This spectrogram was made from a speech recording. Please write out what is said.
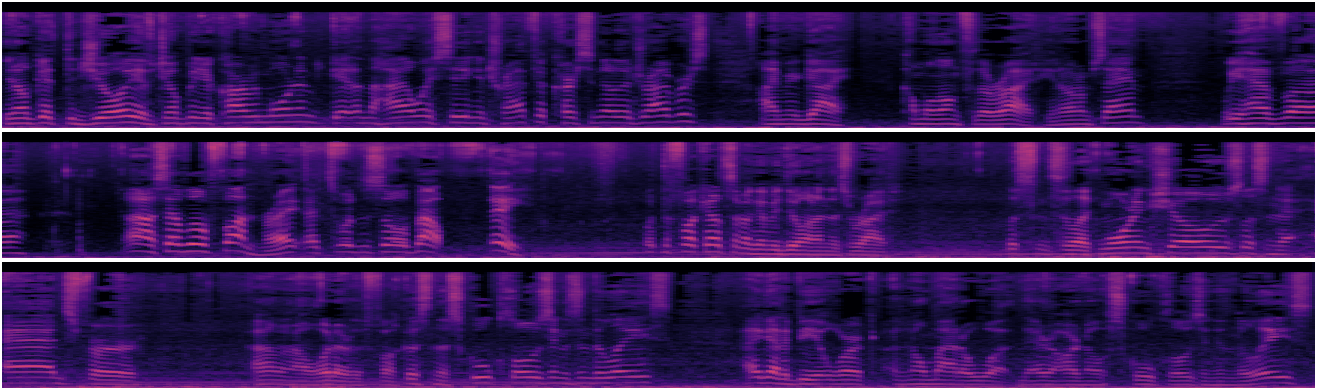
You don't get the joy of jumping in your car every morning, getting on the highway, sitting in traffic, cursing at other drivers. I'm your guy. Come along for the ride. You know what I'm saying? We have, uh, ah, let's have a little fun, right? That's what it's all about. Hey, what the fuck else am I going to be doing on this ride? Listen to like morning shows, listen to ads for, I don't know, whatever the fuck. Listen to school closings and delays. I got to be at work no matter what. There are no school closings and delays.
